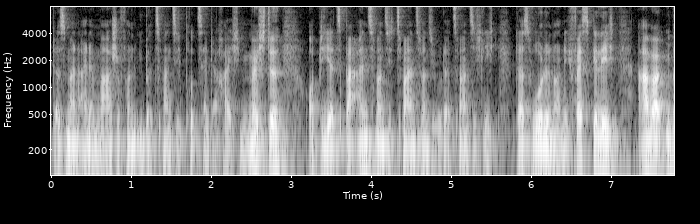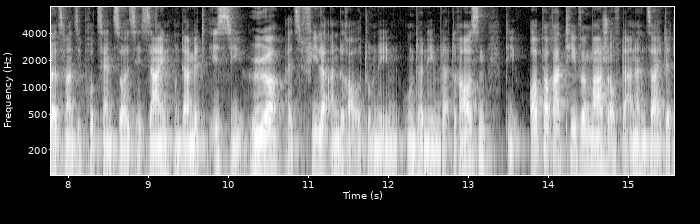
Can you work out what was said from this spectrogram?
dass man eine Marge von über 20 Prozent erreichen möchte. Ob die jetzt bei 21, 22 oder 20 liegt, das wurde noch nicht festgelegt, aber über 20 Prozent soll sie sein und damit ist sie höher als viele andere Autounternehmen da draußen. Die operative Marge auf der anderen Seite,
